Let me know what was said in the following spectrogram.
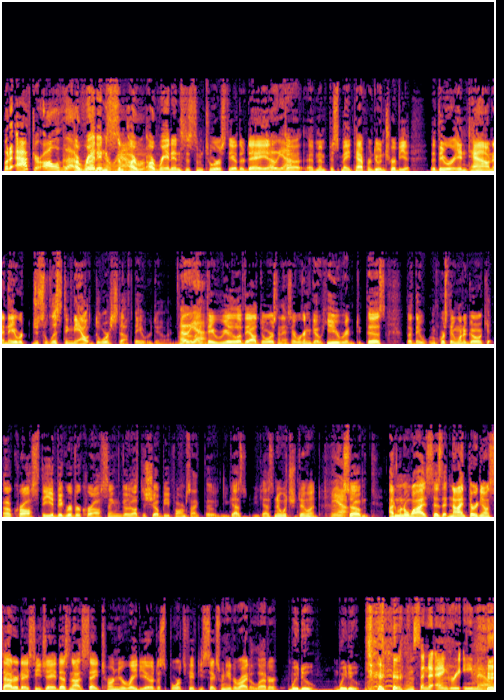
but after all of that, I ran running into some. I, I ran into some tourists the other day at, Oh, yeah? uh, at Memphis Made Taproom doing trivia that they were in town and they were just listing the outdoor stuff they were doing. They Oh, were yeah. like, they really love the outdoors and they said we're going to go here, we're going to do this. But they, of course, they want to go ac- across the Big River Crossing, go out to Shelby Farms. Like the, you guys, you guys know what you're doing. Yeah. So I don't know why it says at 9:30 on Saturday, CJ. It does not say turn your radio to Sports 56. We need to write a letter. We do. We do. I'm gonna send an angry email.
